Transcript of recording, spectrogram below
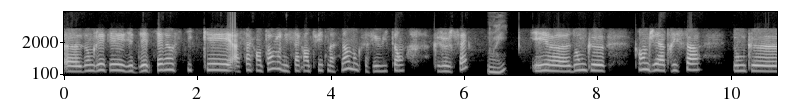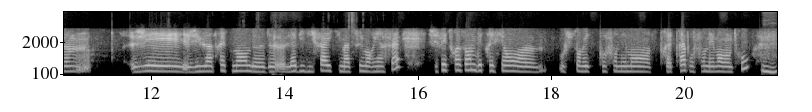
Euh, donc j'ai été di- diagnostiquée à 50 ans, j'en ai 58 maintenant, donc ça fait 8 ans que je le sais. Oui. Et euh, donc, quand j'ai appris ça, donc j'ai eu un traitement de, de l'Abilify qui m'a absolument rien fait. J'ai fait trois ans de dépression euh, où je suis tombée profondément, très, très profondément dans le trou. Mhm.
